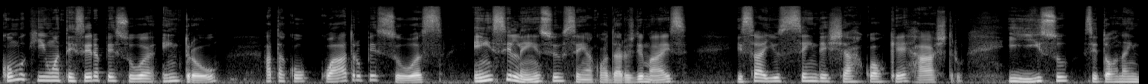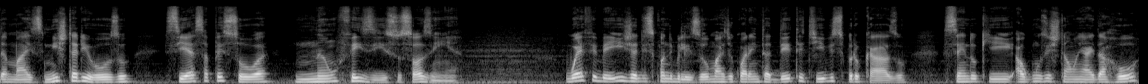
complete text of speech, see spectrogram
como que uma terceira pessoa entrou, atacou quatro pessoas em silêncio, sem acordar os demais, e saiu sem deixar qualquer rastro, e isso se torna ainda mais misterioso se essa pessoa não fez isso sozinha. O FBI já disponibilizou mais de 40 detetives para o caso, sendo que alguns estão em Idaho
